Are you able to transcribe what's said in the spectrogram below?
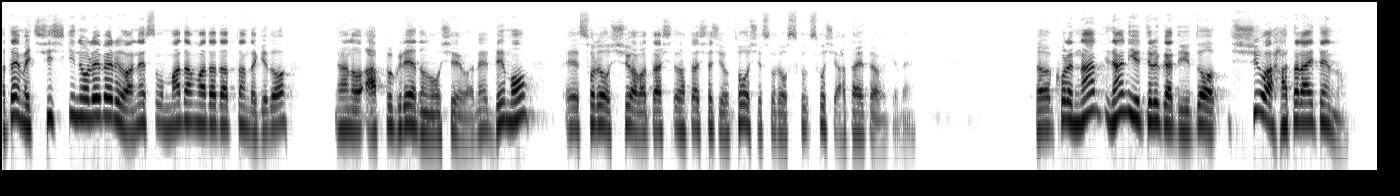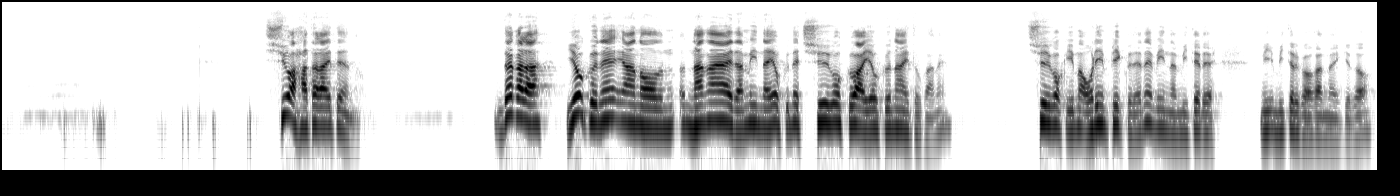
当たり前、知識のレベルはね、そうまだまだだったんだけど、あのアップグレードの教えはね。でも、それを主は私私たちを通してそれを少し与えたわけね。だからこれ何何言ってるかというと、主は働いてんの。主は働いてんの。だからよくね、あの長い間みんなよくね、中国は良くないとかね。中国、今オリンピックでね、みんな見てる見見てるか分かんないけど。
